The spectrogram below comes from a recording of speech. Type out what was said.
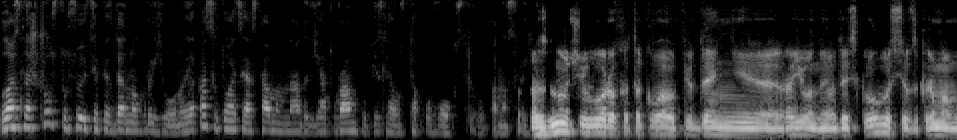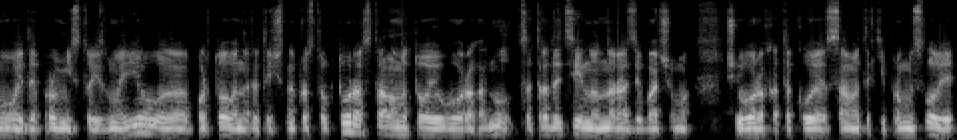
Власне, що стосується південного регіону, яка ситуація станом на 9 ранку після ось такого обстрілу, пане Сергію? Зночі ворог атакував південні райони Одеської області. Зокрема, мова йде про місто Ізмаїл. Е, Портова енергетична інфраструктура стала метою ворога. Ну це традиційно наразі бачимо, що ворог атакує саме такі промислові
